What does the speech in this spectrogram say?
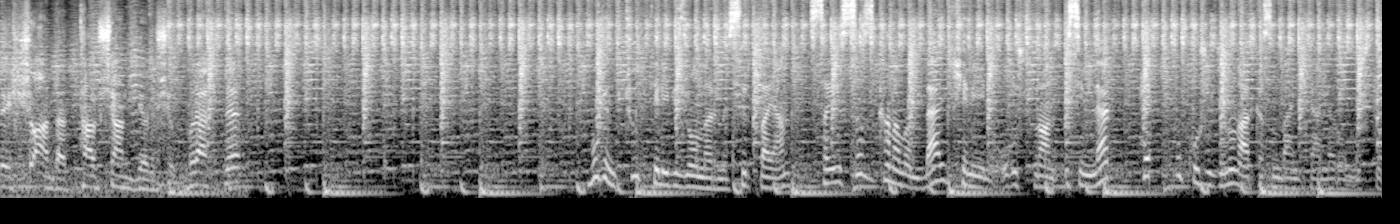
Ve şu anda tavşan görüşü bıraktı. Bugün Türk televizyonlarını sırtlayan, sayısız kanalın bel kemiğini oluşturan isimler hep bu koşucunun arkasından gidenler olmuştur.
